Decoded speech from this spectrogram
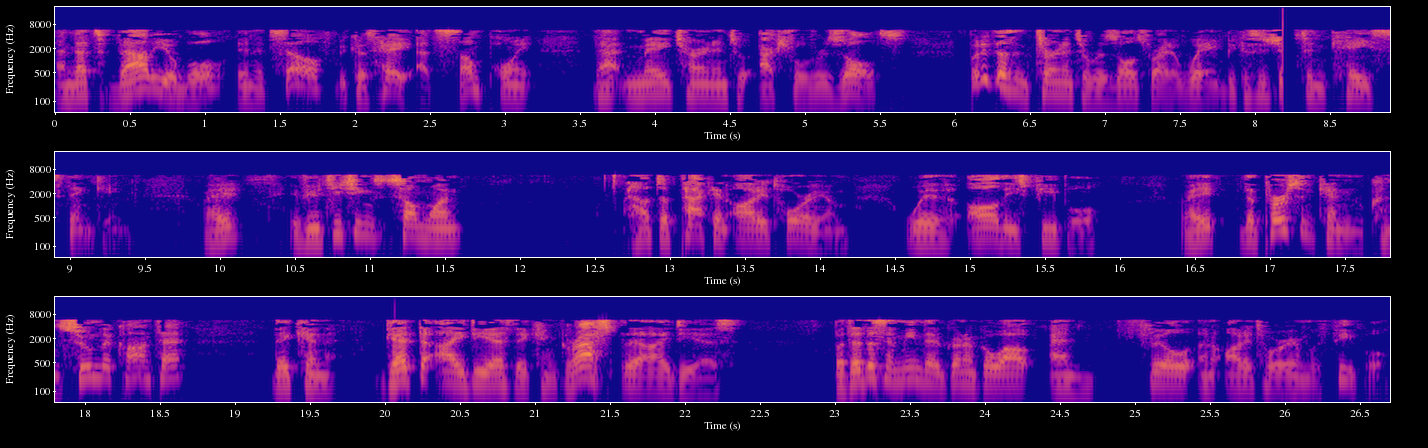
And that's valuable in itself because, hey, at some point that may turn into actual results, but it doesn't turn into results right away because it's just in case thinking, right? If you're teaching someone how to pack an auditorium with all these people, right? The person can consume the content, they can get the ideas, they can grasp the ideas, but that doesn't mean they're going to go out and fill an auditorium with people.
